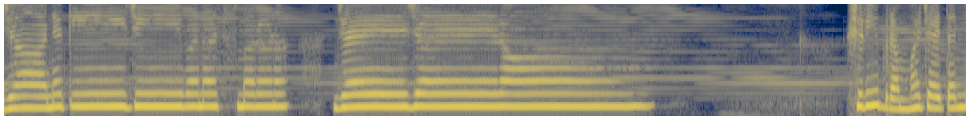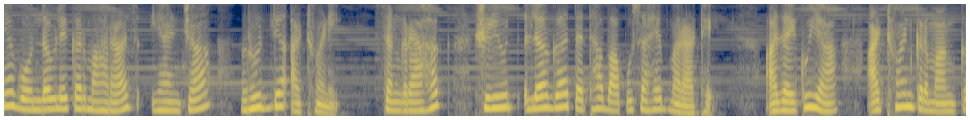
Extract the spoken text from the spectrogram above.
जानकी जीवनस्मरण जय जय राम। श्री ब्रह्मचैतन्य गोंदवलेकर महाराज यांच्या हृदय आठवणी। संग्राहक श्रीयुत ल ग तथा बापूसाहेब मराठे। आज ऐकूया आठवण क्रमांक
